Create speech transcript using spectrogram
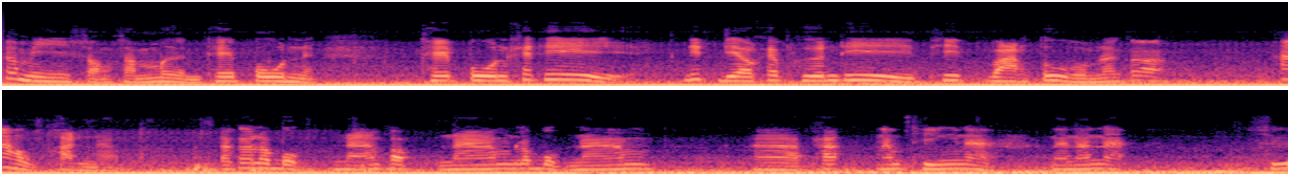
ก็มีสองสามหมื่นเทปูนเนี่ย เทปูนแค่ที่นิดเดียวแค่พื้นที่ที่วางตู้ผมนั้นก็ห้าหกพันครับ แล้วก็ระบบน้ำปรับน้ำระบบน้ำอ่าพักน้ำทิ้งน่ะในนั้นน่ะซื้อ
